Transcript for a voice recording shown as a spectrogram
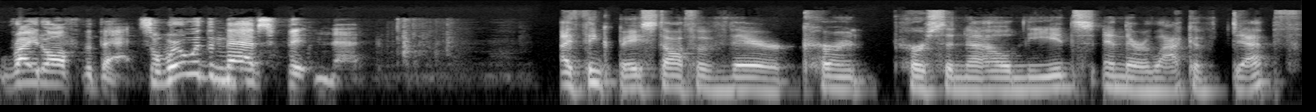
right off the bat. So where would the Mavs fit in that? I think based off of their current personnel needs and their lack of depth,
